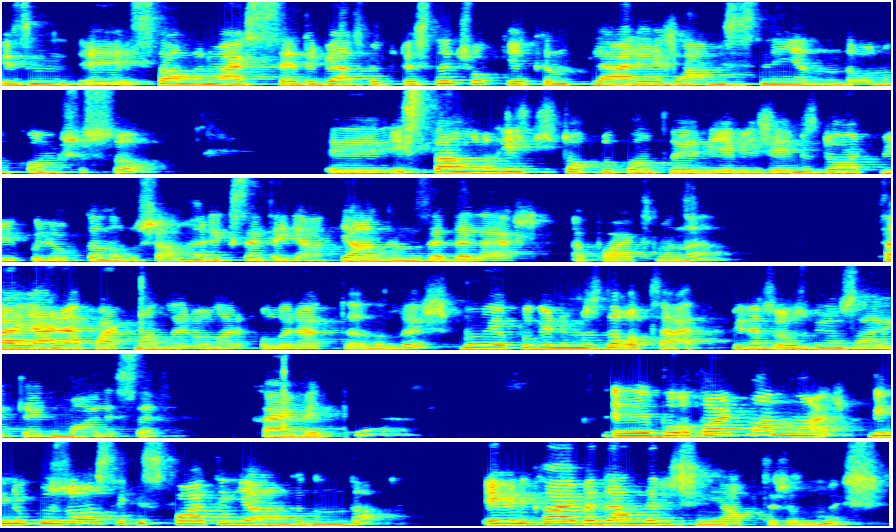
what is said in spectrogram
Bizim e, İstanbul Üniversitesi Edebiyat Fakültesi'ne çok yakın Laleli Camisi'nin yanında onun komşusu. E, İstanbul'un ilk toplu konutları diyebileceğimiz dört büyük bloktan oluşan Harik Zedegan Yangın Zedeler Apartmanı. Tayyare apartmanları olarak da anılır. Bu yapı günümüzde otel. Biraz özgün özelliklerini maalesef kaybetti. E, bu apartmanlar 1918 Fatih yangınında evini kaybedenler için yaptırılmış.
